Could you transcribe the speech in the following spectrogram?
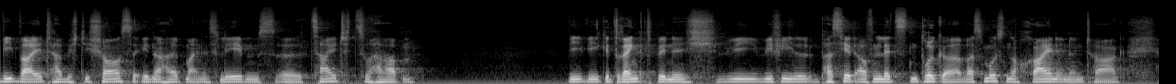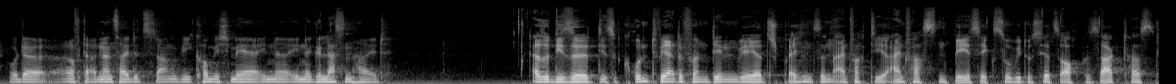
wie weit habe ich die Chance, innerhalb meines Lebens äh, Zeit zu haben? Wie, wie gedrängt bin ich? Wie, wie viel passiert auf den letzten Drücker? Was muss noch rein in den Tag? Oder auf der anderen Seite zu sagen, wie komme ich mehr in eine, in eine Gelassenheit? Also diese, diese Grundwerte, von denen wir jetzt sprechen, sind einfach die einfachsten Basics, so wie du es jetzt auch gesagt hast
